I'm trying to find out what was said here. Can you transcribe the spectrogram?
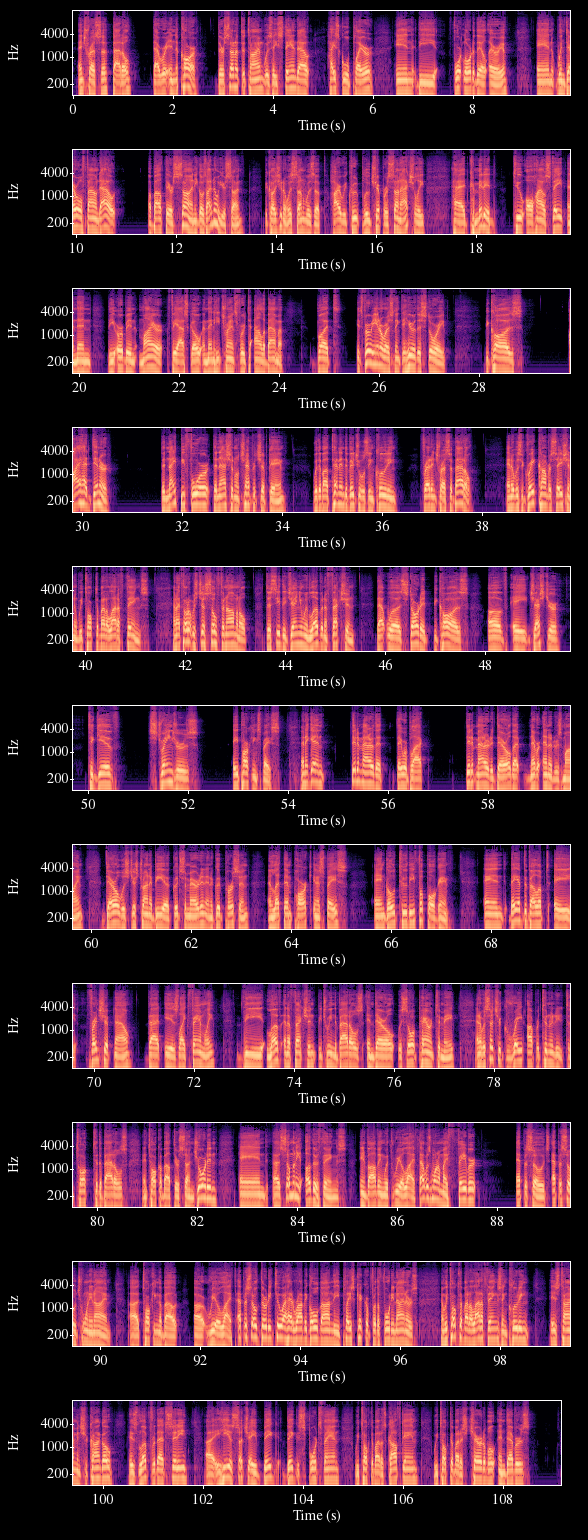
and Tressa Battle that were in the car. Their son at the time was a standout high school player in the Fort Lauderdale area. And when Daryl found out about their son, he goes, I know your son because, you know, his son was a high recruit blue chipper. His son actually had committed to Ohio State and then the Urban Meyer fiasco, and then he transferred to Alabama. But it's very interesting to hear this story because I had dinner the night before the national championship game with about 10 individuals, including Fred and Tressa Battle. And it was a great conversation, and we talked about a lot of things. And I thought it was just so phenomenal to see the genuine love and affection that was started because of a gesture to give strangers a parking space. And again, didn't matter that they were black. Didn't matter to Daryl. That never entered his mind. Daryl was just trying to be a good Samaritan and a good person and let them park in a space and go to the football game. And they have developed a friendship now that is like family. The love and affection between the battles and Daryl was so apparent to me. And it was such a great opportunity to talk to the battles and talk about their son Jordan and uh, so many other things involving with real life. That was one of my favorite episodes, episode 29, uh, talking about uh, real life. Episode 32, I had Robbie Gould on, the place kicker for the 49ers, and we talked about a lot of things, including his time in Chicago, his love for that city. Uh, he is such a big, big sports fan. We talked about his golf game. We talked about his charitable endeavors.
